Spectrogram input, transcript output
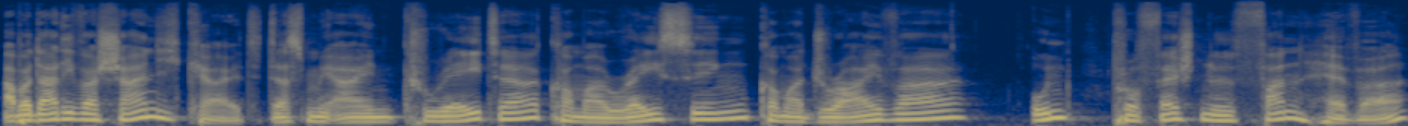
Aber da die Wahrscheinlichkeit, dass mir ein Creator, Racing, Driver und Professional Fun Haver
